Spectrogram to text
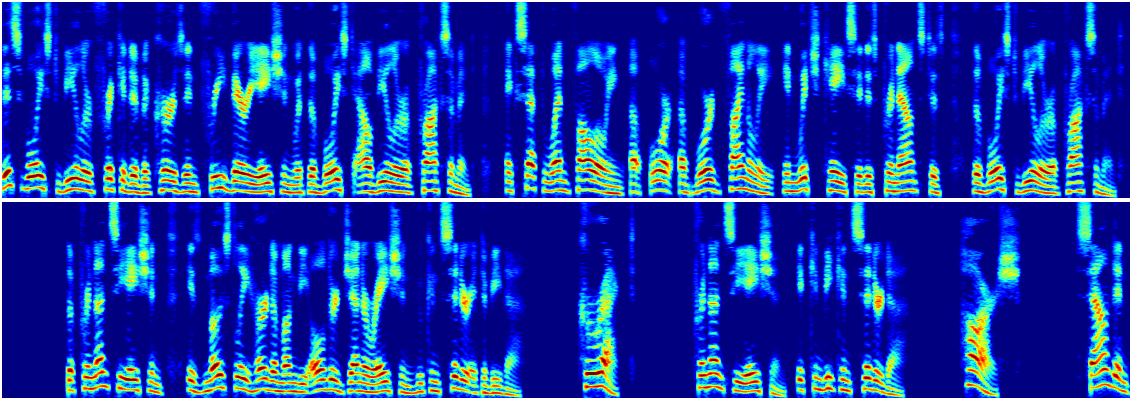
This voiced velar fricative occurs in free variation with the voiced alveolar approximant, except when following a, or, a word finally, in which case it is pronounced as the voiced velar approximant. The pronunciation is mostly heard among the older generation who consider it to be the correct pronunciation. It can be considered a harsh sound and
